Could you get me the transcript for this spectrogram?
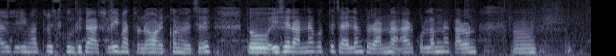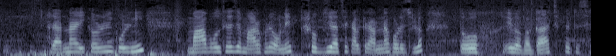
আয়ুষ এই মাত্র স্কুল থেকে আসলেই মাত্র নয়, অনেকক্ষণ হয়েছে। তো এসে রান্না করতে চাইলাম, তো রান্না আর করলাম না, কারণ রান্না এই কারণেই করিনি। মা বলছে যে মার ঘরে অনেক সবজি আছে, কালকে রান্না করেছিল। তো এই বাবা, গাছ কেটেছে।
